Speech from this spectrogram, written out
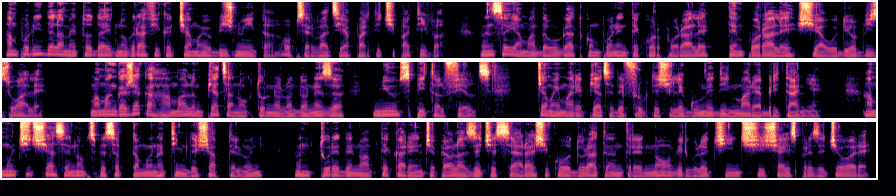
Am pornit de la metoda etnografică cea mai obișnuită, observația participativă, însă i-am adăugat componente corporale, temporale și audiovizuale. M-am angajat ca hamal în piața nocturnă londoneză New Spitalfields, cea mai mare piață de fructe și legume din Marea Britanie. Am muncit șase nopți pe săptămână timp de șapte luni, în ture de noapte care începeau la 10 seara și cu o durată între 9,5 și 16 ore.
